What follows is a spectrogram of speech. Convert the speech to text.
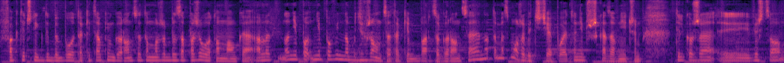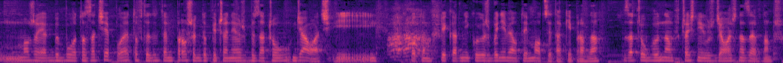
faktycznie gdyby było takie całkiem gorące, to może by zaparzyło tą mąkę, ale no nie, po, nie powinno być wrzące takie bardzo gorące, natomiast może być ciepłe, to nie przeszkadza w niczym. Tylko, że yy, wiesz co, może jakby było to za ciepłe, to wtedy ten proszek do pieczenia już by zaczął działać i Aha. potem w piekarniku już by nie miał tej mocy takiej, prawda? Zacząłby nam wcześniej już działać na zewnątrz.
